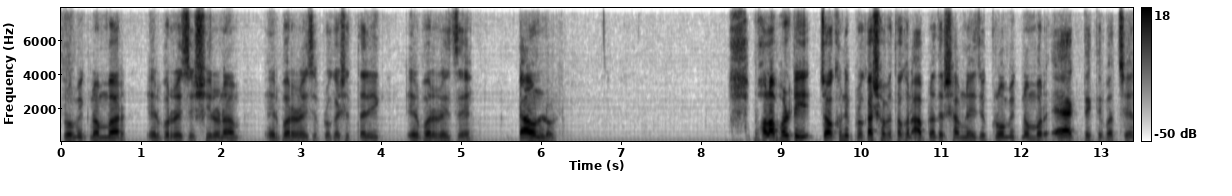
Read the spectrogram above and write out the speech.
ক্রমিক নম্বর এরপর রয়েছে শিরোনাম, এরপরে রয়েছে প্রকাশের তারিখ, এরপরে রয়েছে ডাউনলোড ফলাফলটি যখনই প্রকাশ হবে তখন আপনাদের সামনে এই যে ক্রমিক নম্বর এক দেখতে পাচ্ছেন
